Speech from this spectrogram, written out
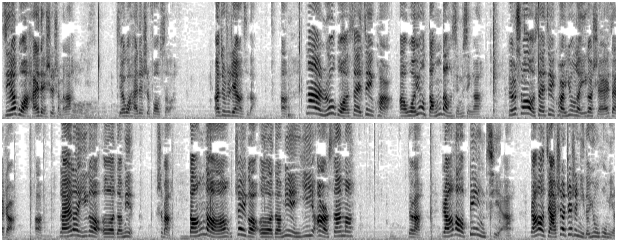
结果还得是什么了？false 结果还得是 false 了，啊，就是这样子的，啊，那如果在这块儿啊，我用等等行不行啊？比如说我在这块儿用了一个谁在这儿啊，来了一个 admin 是吧？等等，这个 admin 一二三吗？对吧？然后并且，然后假设这是你的用户名，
